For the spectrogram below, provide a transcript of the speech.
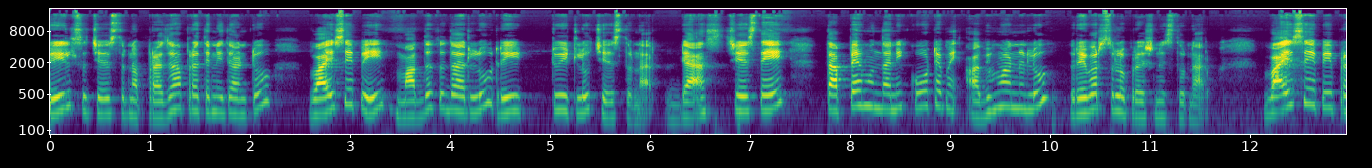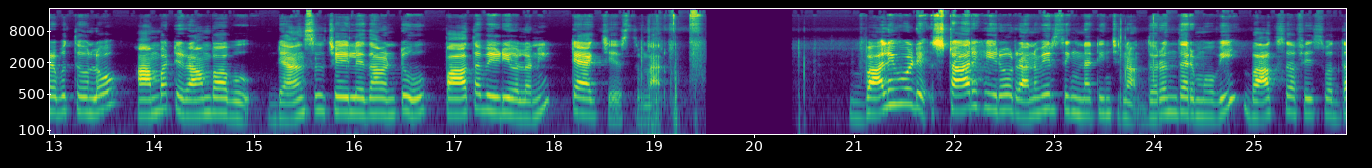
రీల్స్ చేస్తున్న ప్రజాప్రతినిధి అంటూ వైసీపీ మద్దతుదారులు రీట్వీట్లు చేస్తున్నారు. డ్యాన్స్ చేస్తే తప్పేముందని కూటమి అభిమానులు రివర్స్లో ప్రశ్నిస్తున్నారు. వైసీపీ ప్రభుత్వంలో అంబటి రాంబాబు డ్యాన్సులు చేయలేదా అంటూ పాత వీడియోలని ట్యాగ్ చేస్తున్నారు. Bollywood star hero Ranveer Singh నటించిన దురంధర్ మూవీ బాక్సాఫీస్ వద్ద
